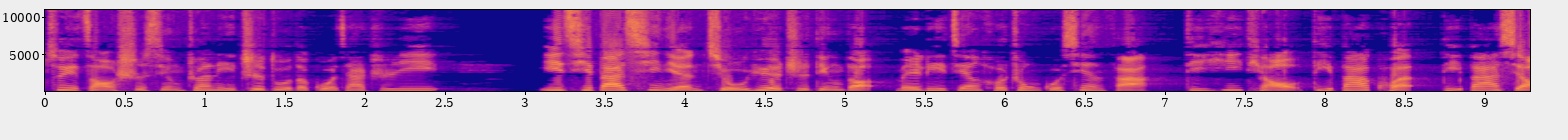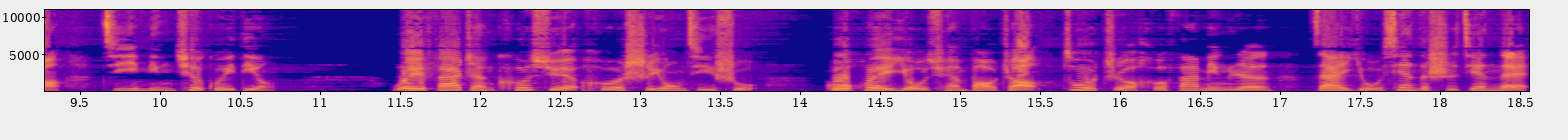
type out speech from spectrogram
最早实行专利制度的国家之一。一七八七年九月制定的《美利坚合众国宪法》第一条第八款第八项即明确规定，为发展科学和实用技术，国会有权保障作者和发明人在有限的时间内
